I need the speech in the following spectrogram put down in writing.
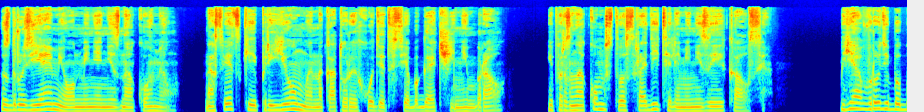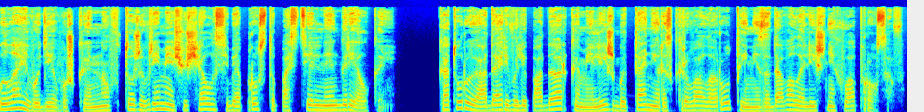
С друзьями он меня не знакомил, на светские приемы, на которые ходят все богачи, не брал, и про знакомство с родителями не заикался. Я вроде бы была его девушкой, но в то же время ощущала себя просто постельной грелкой, которую одаривали подарками, лишь бы та не раскрывала рот и не задавала лишних вопросов.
